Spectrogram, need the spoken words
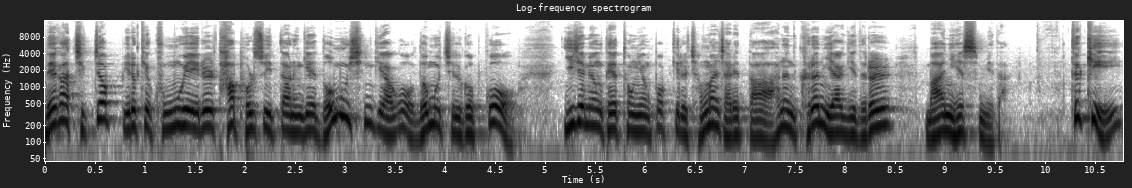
내가 직접 이렇게 국무회의를 다 볼 수 있다는 게 너무 신기하고 너무 즐겁고 이재명 대통령 뽑기를 정말 잘했다 하는 그런 이야기들을 많이 했습니다. 특히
